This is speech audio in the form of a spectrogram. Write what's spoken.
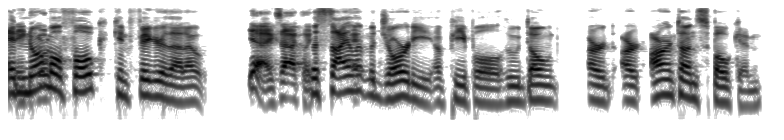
and they go- normal folk can figure that out. Yeah, exactly. The silent majority of people who don't are are aren't unspoken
